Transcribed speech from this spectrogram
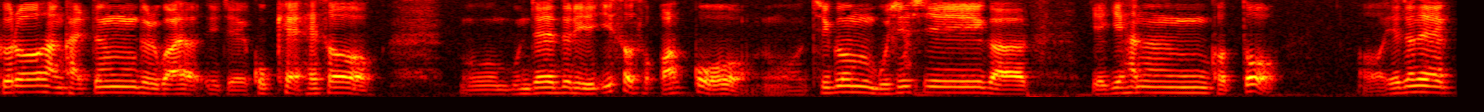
그러한 갈등들과 이제 곡해 해석 어, 문제들이 있어서 왔고 어, 지금 무신 씨가 얘기하는 것도 어, 예전에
